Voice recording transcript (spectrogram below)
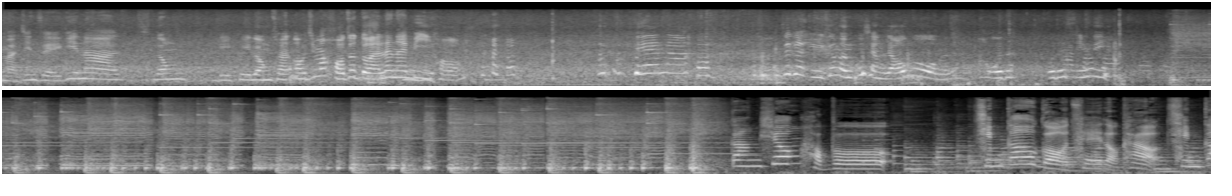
嘛，真侪囡仔拢离开农村哦，即马雨做大，咱来比吼。天哪、这个雨根本不想饶过我们。啊我的我的行李。工商服务，深沟五车路口，深沟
